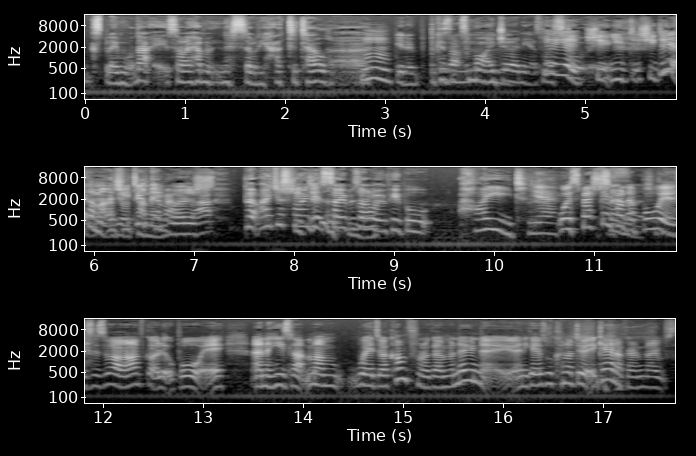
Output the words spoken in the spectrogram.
explain what that is, so I haven't necessarily had to tell her, you know, because that's my journey. That's my Mm. Yeah, yeah. She, you, did- she did Yeah, come out of she your did tummy, come out of whereas that. But I just find it so bizarre really. when people hide. Yeah. Well, especially in So front of much, boys as well. I've got a little boy, and he's like, "Mum, where do I come from?" I go, "Manunu," and he goes, "Well, can I do it again?" I go, "No,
